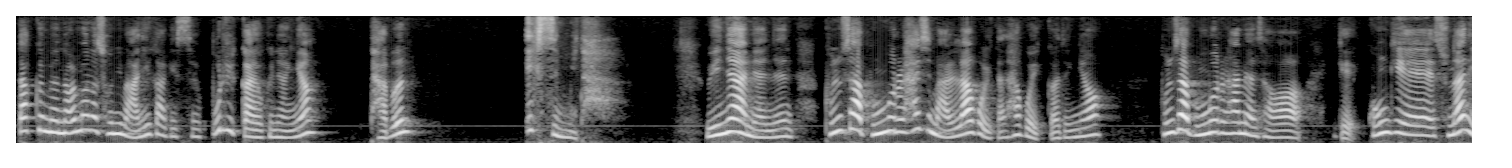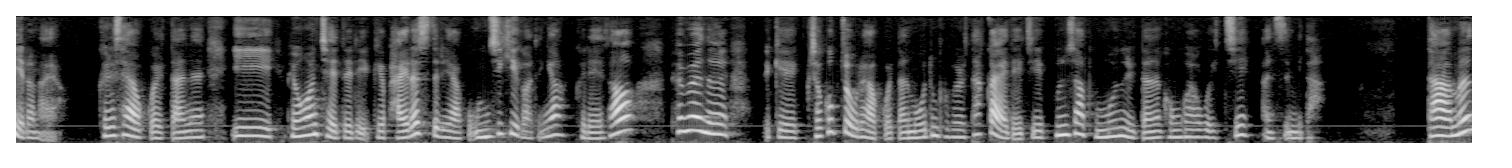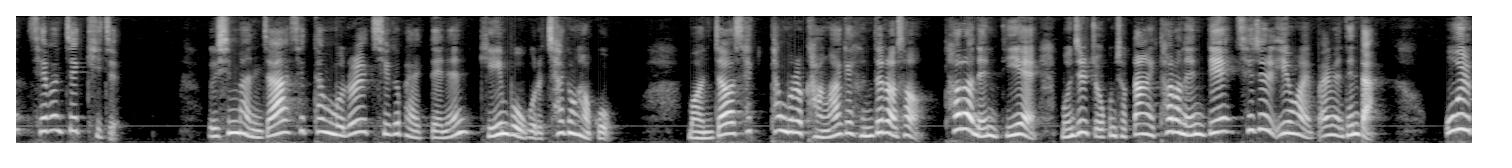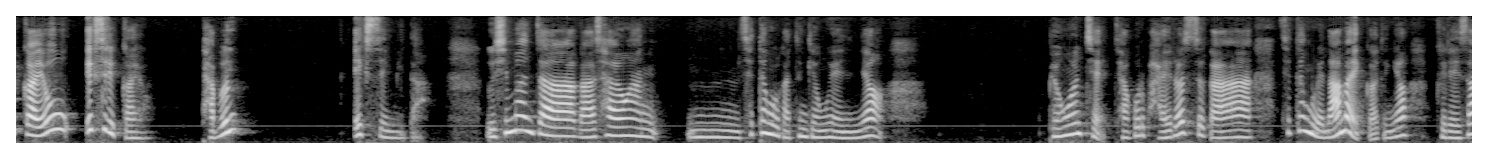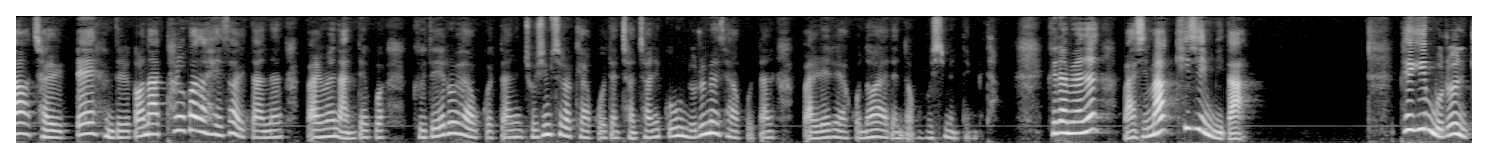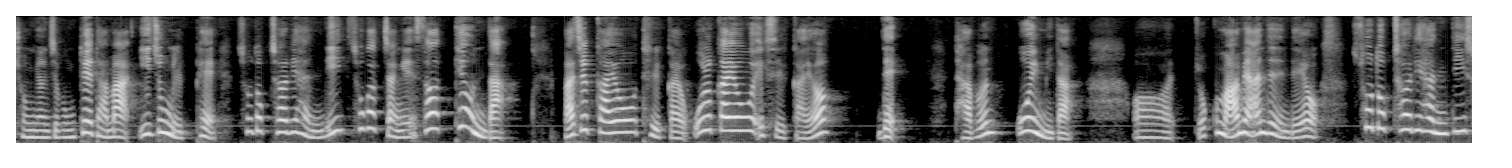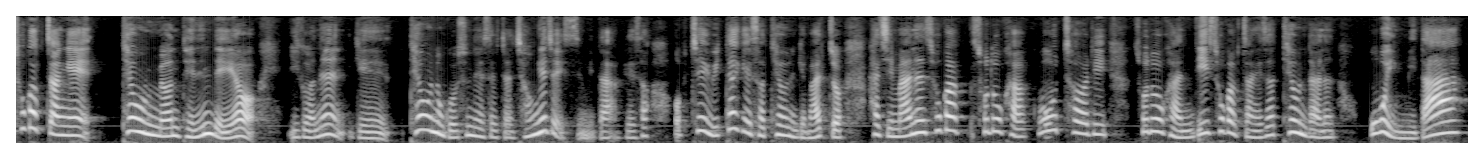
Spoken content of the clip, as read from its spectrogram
닦으면 얼마나 손이 많이 가겠어요? 뿌릴까요, 그냥요? 답은 X입니다. 왜냐하면은 분사 분무를 하지 말라고 일단 하고 있거든요. 분사 분무를 하면서 이게 공기에 순환이 일어나요. 그래서 해갖고 일단은 이 병원체들이 바이러스들이 하고 움직이거든요. 그래서 표면을 이렇게 적극적으로 해갖고 일단 모든 부분을 닦아야 되지 분사 분무는 일단은 권고하고 있지 않습니다. 다음은 세 번째 퀴즈. 의심 환자 세탁물을 취급할 때는 개인 보호구를 착용하고 먼저 세탁물을 강하게 흔들어서 털어낸 뒤에 먼지를 조금 적당하게 털어낸 뒤에 세제를 이용하여 빨면 된다. O일까요? X일까요? 답은 X입니다. 의심 환자가 사용한 음, 세탁물 같은 경우에는요. 병원체, 자고로 바이러스가 세탁물에 남아 있거든요. 그래서 절대 흔들거나 털거나 해서 일단은 빨면 안 되고 그대로 해갖고 일단은 조심스럽게 하고 일단 천천히 꾹 누르면서 해갖고 일단 빨래를 해갖고 넣어야 된다고 보시면 됩니다. 그러면은 마지막 퀴즈입니다. 폐기물은 종량제 봉투에 담아 이중 밀폐, 소독 처리한 뒤 소각장에서 태운다. 맞을까요? 틀릴까요? O일까요? X일까요? 네. 답은 O입니다. 어, 조금 마음에 안 드는데요. 소독 처리한 뒤 소각장에 태우면 되는데요. 이거는 이게 태우는 곳은 해설장 정해져 있습니다. 그래서 업체 위탁해서 태우는 게 맞죠. 하지만은 소각, 소독하고 처리, 소독한 뒤 소각장에서 태운다는 O입니다.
